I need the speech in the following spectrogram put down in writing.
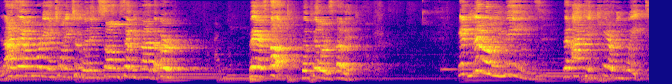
In Isaiah 40 and 22, and in Psalm 75, the earth bears up the pillars of it. It literally means that I can carry weight.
